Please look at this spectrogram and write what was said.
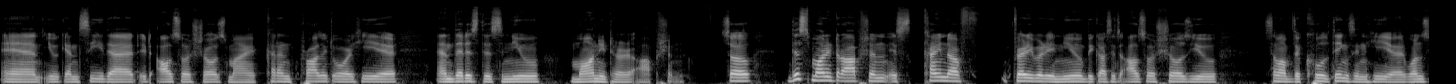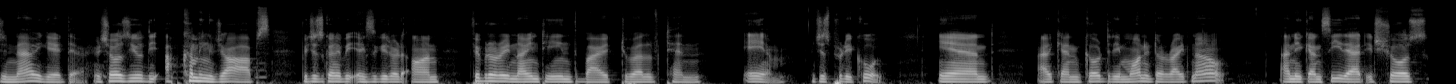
and you can see that it also shows my current project over here and there is this new monitor option. So this monitor option is kind of very, very new because it also shows you some of the cool things in here once you navigate there. It shows you the upcoming jobs, which is going to be executed on February 19th by 12:10 a.m., which is pretty cool. And I can go to the monitor right now and you can see that it shows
